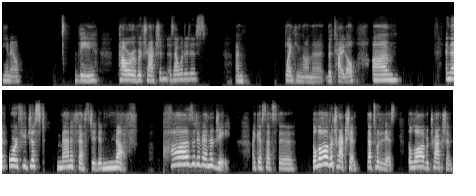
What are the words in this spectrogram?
you know, the power of attraction. Is that what it is? I'm blanking on the, the title. Um, and that, or if you just manifested enough positive energy, I guess that's the the law of attraction. That's what it is. The law of attraction.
